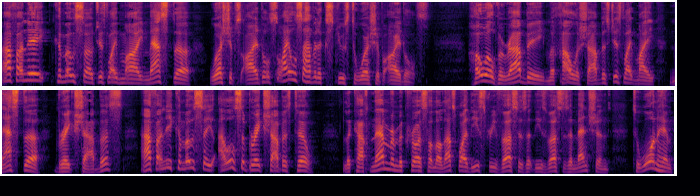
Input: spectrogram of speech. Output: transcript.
afani kamoso, just like my master worships idols, so I also have an excuse to worship idols. Hoel v'Rabbi mechal Shabbos, just like my master breaks Shabbos. Afani kamose, I'll also break Shabbos too. Lekach nemer mikros halal. That's why these three verses, that these verses are mentioned to warn him,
